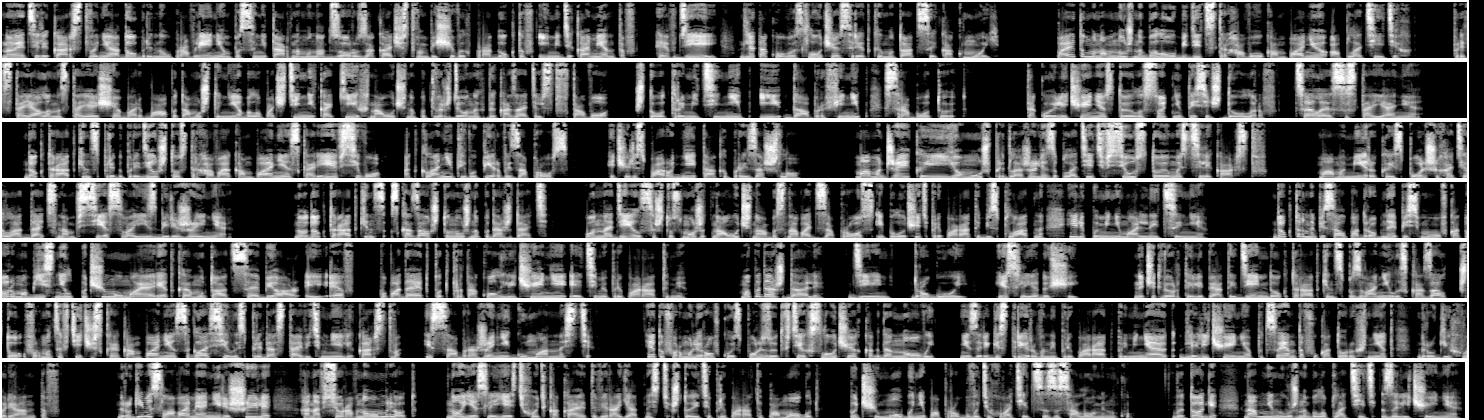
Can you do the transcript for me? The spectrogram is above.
Но эти лекарства не одобрены Управлением по санитарному надзору за качеством пищевых продуктов и медикаментов, FDA, для такого случая с редкой мутацией, как мой. Поэтому нам нужно было убедить страховую компанию оплатить их. Предстояла настоящая борьба, потому что не было почти никаких научно подтвержденных доказательств того, что трометинип и даброфенип сработают. Такое лечение стоило сотни тысяч долларов, целое состояние. Доктор Аткинс предупредил, что страховая компания, скорее всего, отклонит его первый запрос, и через пару дней так и произошло. Мама Джейка и ее муж предложили заплатить всю стоимость лекарств. Мама Мирка из Польши хотела отдать нам все свои сбережения. Но доктор Аткинс сказал, что нужно подождать. Он надеялся, что сможет научно обосновать запрос и получить препараты бесплатно или по минимальной цене. Доктор написал подробное письмо, в котором объяснил, почему моя редкая мутация BRAF попадает под протокол лечения этими препаратами. Мы подождали. День, другой и следующий. На четвертый или пятый день доктор Аткинс позвонил и сказал, что фармацевтическая компания согласилась предоставить мне лекарство из соображений гуманности. Эту формулировку используют в тех случаях, когда новый, незарегистрированный препарат применяют для лечения пациентов, у которых нет других вариантов. Другими словами, они решили, она все равно умрет, но если есть хоть какая-то вероятность, что эти препараты помогут, почему бы не попробовать ухватиться за соломинку? В итоге нам не нужно было платить за лечение.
